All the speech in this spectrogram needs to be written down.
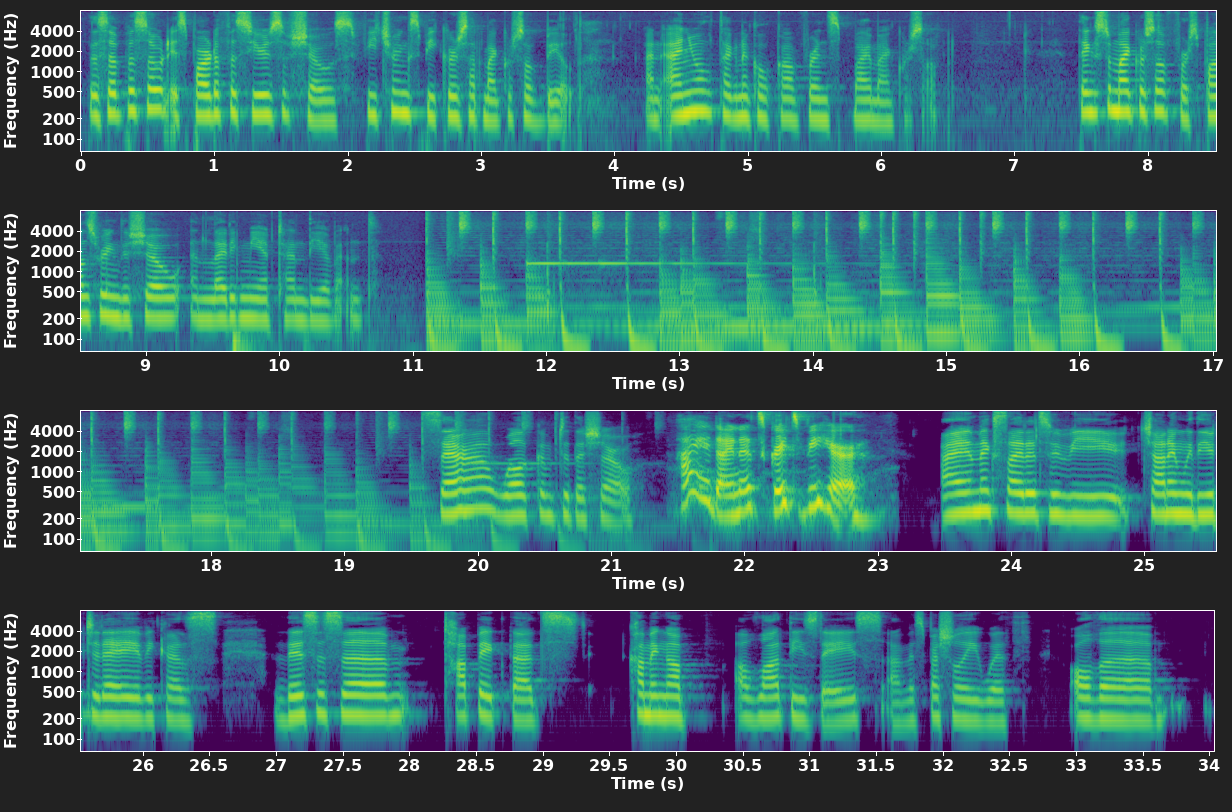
This episode is part of a series of shows featuring speakers at Microsoft Build, an annual technical conference by Microsoft. Thanks to Microsoft for sponsoring the show and letting me attend the event. Sarah, welcome to the show. Hi, Dinah. It's great to be here. I am excited to be chatting with you today because this is a topic that's coming up a lot these days, um, especially with all the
